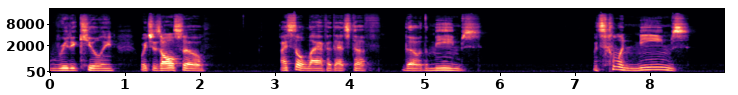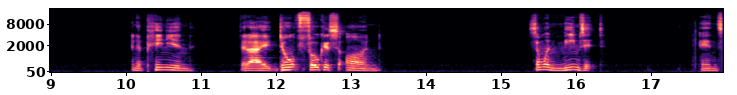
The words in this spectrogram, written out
ridiculing, which is also, I still laugh at that stuff though, the memes. When someone memes an opinion that I don't focus on someone memes it and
